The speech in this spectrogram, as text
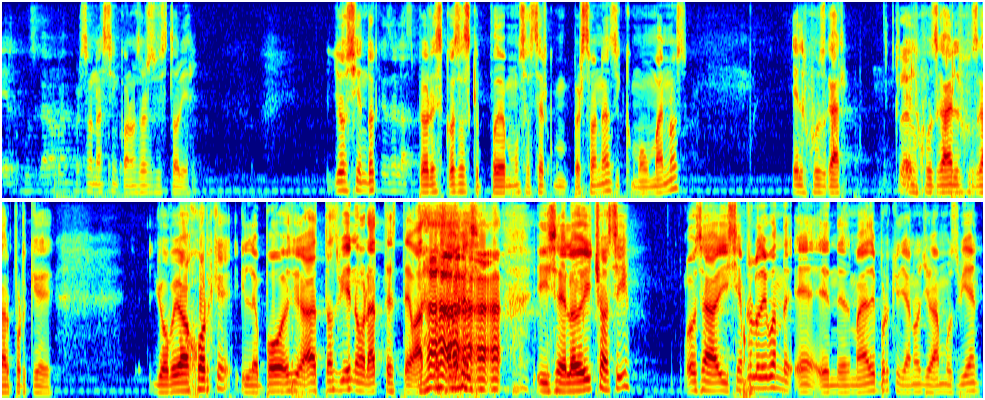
El juzgar a una persona sin conocer su historia. Yo siento que es de las peores cosas que podemos hacer como personas y como humanos. El juzgar. El juzgar, el juzgar, porque yo veo a Jorge y le puedo decir, ah, estás bien orate este vato, ¿sabes? y se lo he dicho así. O sea, y siempre lo digo en, en, desmadre porque ya nos llevamos bien.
